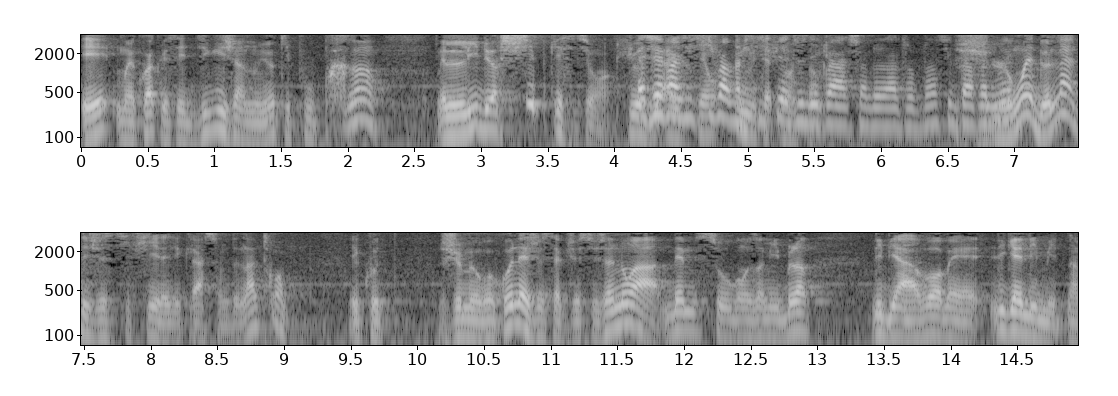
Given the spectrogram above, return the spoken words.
et moi, je crois que c'est dirigeants nous qui pour prendre le leadership question. Est-ce que justifier la déclaration de Donald Trump Je suis loin de là de justifier la déclaration de Donald Trump. Écoute, je me reconnais, je sais que je suis un noir, même si mon ami blanc, il bien avoir, mais il y a une limite dans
